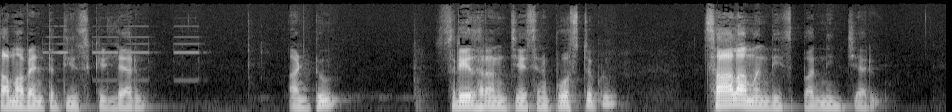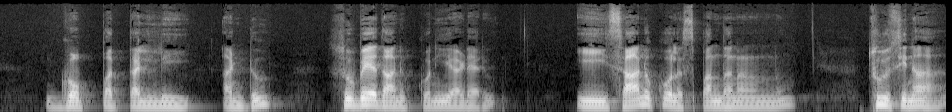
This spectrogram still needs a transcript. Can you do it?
తమ వెంట తీసుకెళ్ళారు అంటూ శ్రీధరన్ చేసిన పోస్టుకు చాలామంది స్పందించారు. గొప్ప తల్లి అంటూ సుబేదాను కొనియాడారు. ఈ సానుకూల స్పందనను చూసిన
